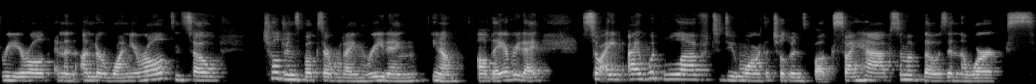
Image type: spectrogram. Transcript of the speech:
three year old, and an under one year old. And so children's books are what I'm reading, you know, all day, every day. So I, I would love to do more with the children's books. So I have some of those in the works.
